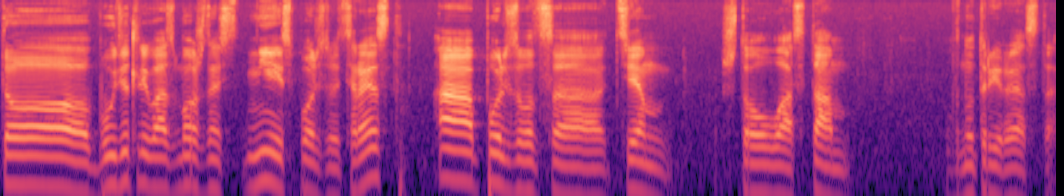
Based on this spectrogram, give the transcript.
то будет ли возможность не использовать REST, а пользоваться тем, что у вас там внутри REST?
